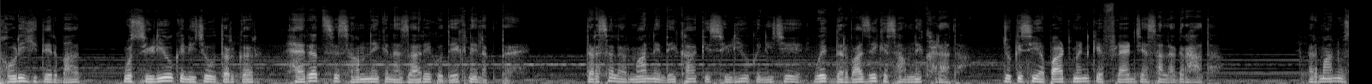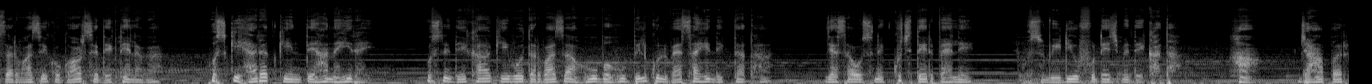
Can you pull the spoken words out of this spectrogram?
थोड़ी ही देर बाद वो सीढ़ियों के नीचे उतरकर हैरत से सामने के नज़ारे को देखने लगता है। दरअसल अरमान ने देखा कि सीढ़ियों के नीचे वो एक दरवाजे के सामने खड़ा था, जो किसी अपार्टमेंट के फ्लैट जैसा लग रहा था। अरमान उस दरवाजे को गौर से देखने लगा। उसकी हैरत की इंतहा नहीं रही। उसने देखा कि वो दरवाज़ा हु बहू बिल्कुल वैसा ही दिखता था, जैसा उसने कुछ देर पहले उस वीडियो फुटेज में देखा था। हाँ जहाँ पर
